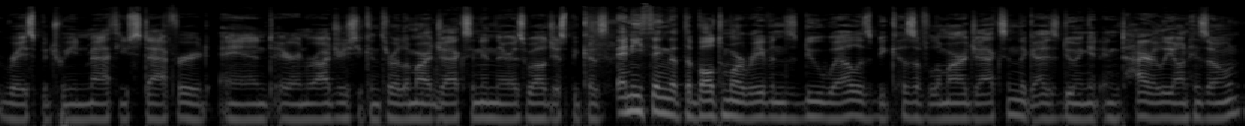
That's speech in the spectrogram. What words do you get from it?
race between Matthew Stafford and Aaron Rodgers. You can throw Lamar Jackson in there as well, just because anything that the Baltimore Ravens do well is because of Lamar Jackson. The guy's doing it entirely on his own.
